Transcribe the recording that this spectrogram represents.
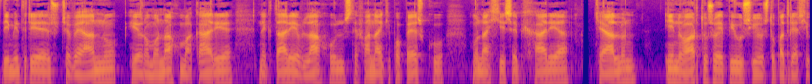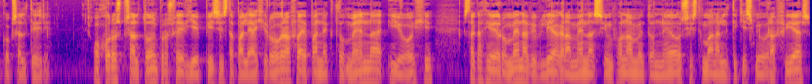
Δημήτριε Σουτσεβεάνου, Ιερομονάχου Μακάριε, Νεκτάριε Βλάχουλ, Στεφανάκη Ποπέσκου, Μοναχής Επιχάρια και άλλων είναι ο άρτος ο επιούσιος στο Πατριαρχικό Ψαλτήρι. Ο χώρο ψαλτών προσφεύγει επίσης στα παλαιά χειρόγραφα, επανεκδομένα ή όχι, στα καθιερωμένα βιβλία γραμμένα σύμφωνα με το νέο σύστημα αναλυτικής σημειογραφίας,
